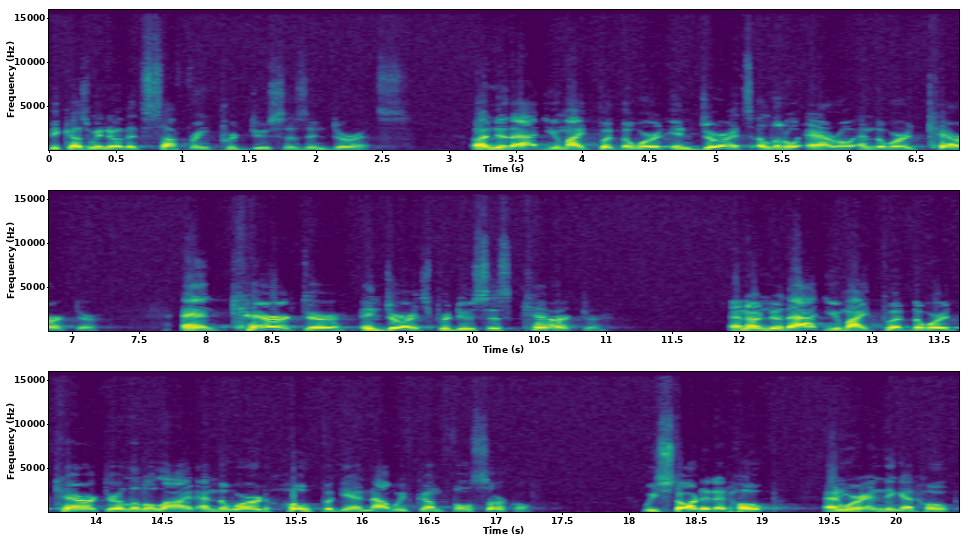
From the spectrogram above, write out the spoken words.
Because we know that suffering produces endurance. Under that, you might put the word endurance, a little arrow, and the word character. And character, endurance produces character. And under that, you might put the word character, a little line, and the word hope again. Now we've come full circle. We started at hope, and we're ending at hope.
